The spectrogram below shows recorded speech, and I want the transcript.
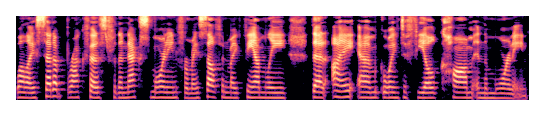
while I set up breakfast for the next morning for myself and my family, that I am going to feel calm in the morning.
